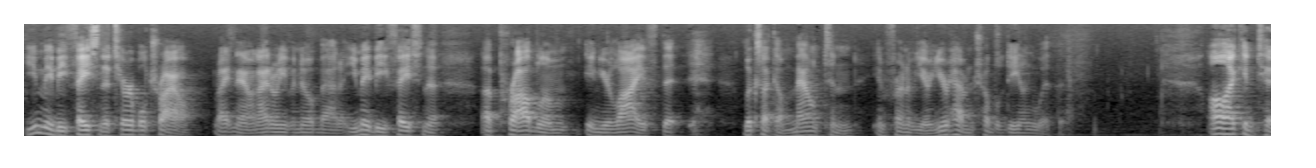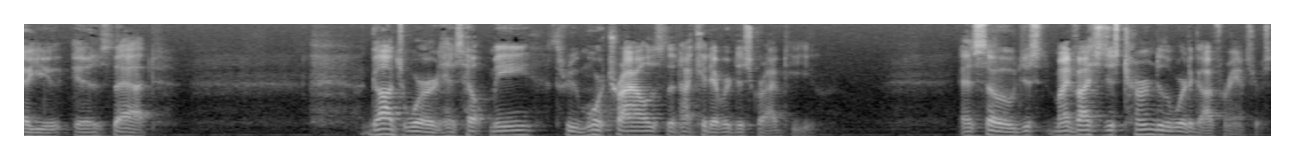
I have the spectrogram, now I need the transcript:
You may be facing a terrible trial right now, and I don't even know about it. You may be facing a, a problem in your life that looks like a mountain in front of you, and you're having trouble dealing with it. All I can tell you is that God's Word has helped me through more trials than I could ever describe to you. And so, just my advice is just turn to the Word of God for answers.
